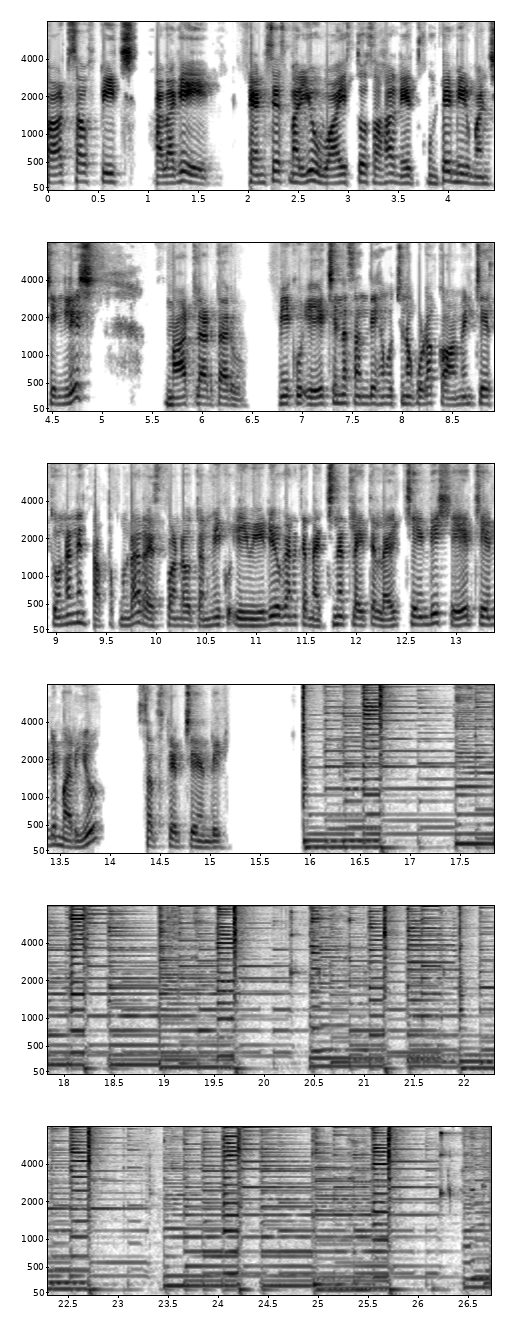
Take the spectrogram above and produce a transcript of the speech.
పార్ట్స్ ఆఫ్ స్పీచ్ అలాగే టెన్సెస్ మరియు వాయిస్తో సహా నేర్చుకుంటే మీరు మంచి ఇంగ్లీష్ మాట్లాడతారు. మీకు ఏ చిన్న సందేహం వచ్చినా కూడా కామెంట్ చేస్తున్నా నేను తప్పకుండా రెస్పాండ్ అవుతాను. మీకు ఈ వీడియో కనుక నచ్చినట్లయితే లైక్ చేయండి షేర్ చేయండి మరియు సబ్స్క్రైబ్ చేయండి.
